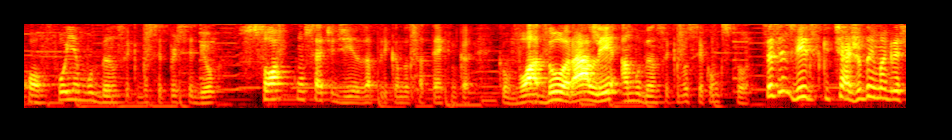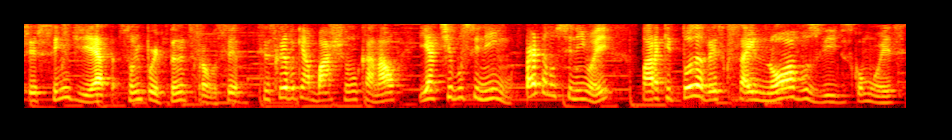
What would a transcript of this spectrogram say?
qual foi a mudança que você percebeu só com sete dias aplicando essa técnica que eu vou adorar ler a mudança que você conquistou. Se esses vídeos que te ajudam a emagrecer sem dieta são importantes para você, se inscreva aqui abaixo no canal e ativa o sininho. Aperta no sininho aí para que toda vez que sair novos vídeos como esse,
